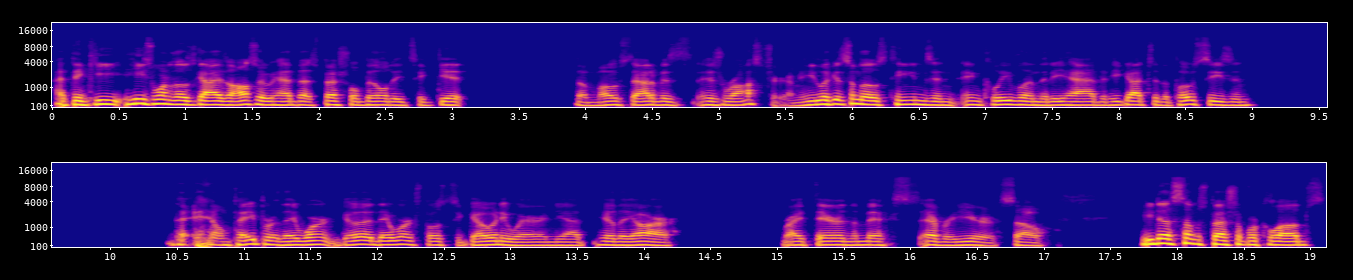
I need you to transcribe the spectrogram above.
I think he he's one of those guys also who had that special ability to get the most out of his his roster. I mean, you look at some of those teams in in Cleveland that he had that he got to the postseason. They, on paper, they weren't good. They weren't supposed to go anywhere, and yet here they are, right there in the mix every year. So he does something special for clubs.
